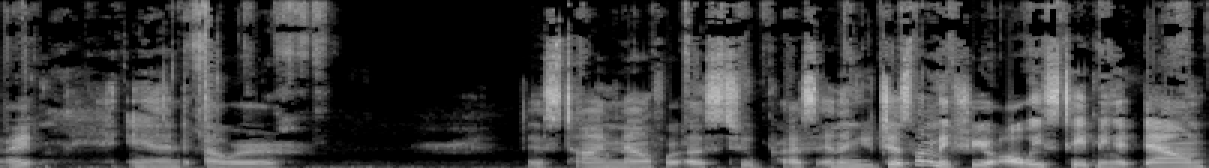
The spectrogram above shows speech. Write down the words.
All right, and our it's time now for us to press. And then you just want to make sure you're always taping it down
